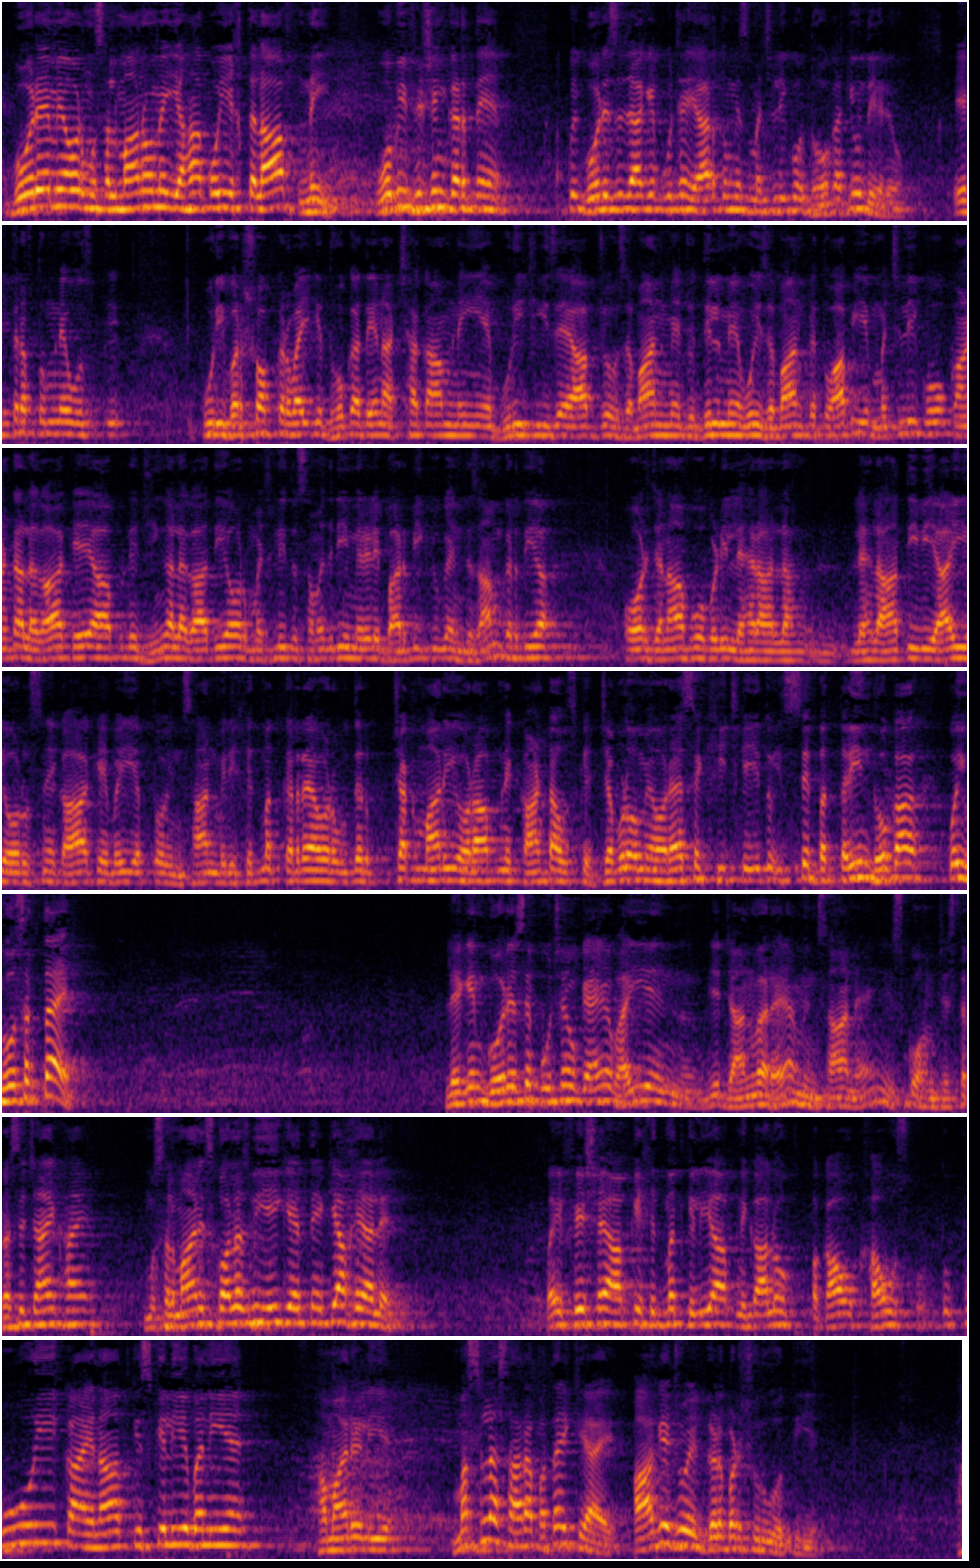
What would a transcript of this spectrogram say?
گورے میں اور مسلمانوں میں یہاں کوئی اختلاف نہیں وہ بھی فشنگ کرتے ہیں اب کوئی گورے سے جا کے پوچھا یار تم اس مچھلی کو دھوکا کیوں دے رہے ہو ایک طرف تم نے اس پوری ورک شاپ کروائی کہ دھوکا دینا اچھا کام نہیں ہے بری چیز ہے آپ جو زبان میں جو دل میں وہی زبان پہ تو آپ یہ مچھلی کو کانٹا لگا کے آپ نے جھینگا لگا دیا اور مچھلی تو سمجھ رہی ہے میرے لیے باربی کیوں کا انتظام کر دیا اور جناب وہ بڑی لہرا لہلاتی بھی آئی اور اس نے کہا کہ بھائی اب تو انسان میری خدمت کر رہا ہے اور ادھر چک ماری اور آپ نے کانٹا اس کے جبڑوں میں اور ایسے کھینچ کے یہ تو اس سے بدترین دھوکہ کوئی ہو سکتا ہے لیکن گورے سے پوچھیں وہ کہیں گے بھائی یہ جانور ہے ہم انسان ہیں اس کو ہم جس طرح سے چائے کھائیں مسلمان اسکالرس بھی یہی کہتے ہیں کیا خیال ہے بھائی فش ہے آپ کی خدمت کے لیے آپ نکالو پکاؤ کھاؤ اس کو تو پوری کائنات کس کے لیے بنی ہے ہمارے لیے مسئلہ سارا پتہ ہے کیا ہے آگے جو ایک گڑبڑ شروع ہوتی ہے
